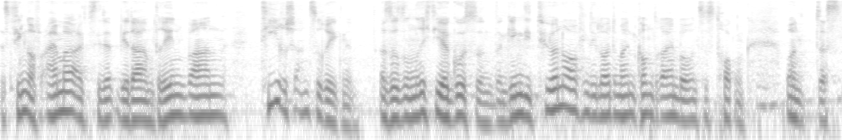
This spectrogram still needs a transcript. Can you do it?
Es fing auf einmal, als wir da am Drehen waren, tierisch an zu regnen. Also so ein richtiger Guss. Und dann gingen die Türen auf und die Leute meinten, kommt rein, bei uns ist trocken. Und das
